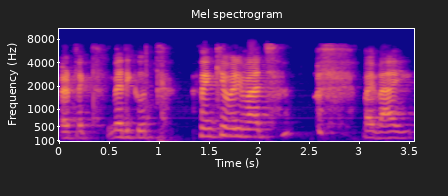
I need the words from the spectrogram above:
Perfect. Very good. Thank you very much. bye bye.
